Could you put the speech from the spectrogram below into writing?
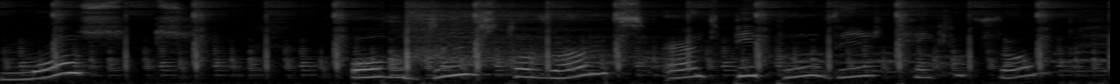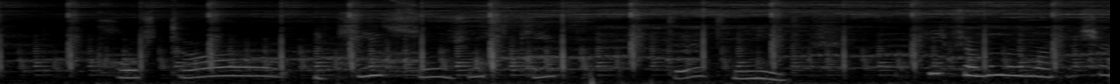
Most of the restaurants and people were taken from Portal 2 so you keep that need. Hiçbir şey anlamadım arkadaşlar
